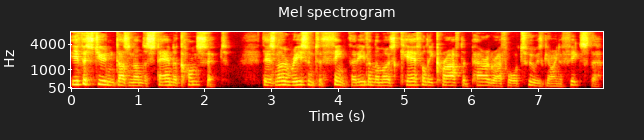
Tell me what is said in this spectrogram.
If a student doesn't understand a concept, there's no reason to think that even the most carefully crafted paragraph or two is going to fix that.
